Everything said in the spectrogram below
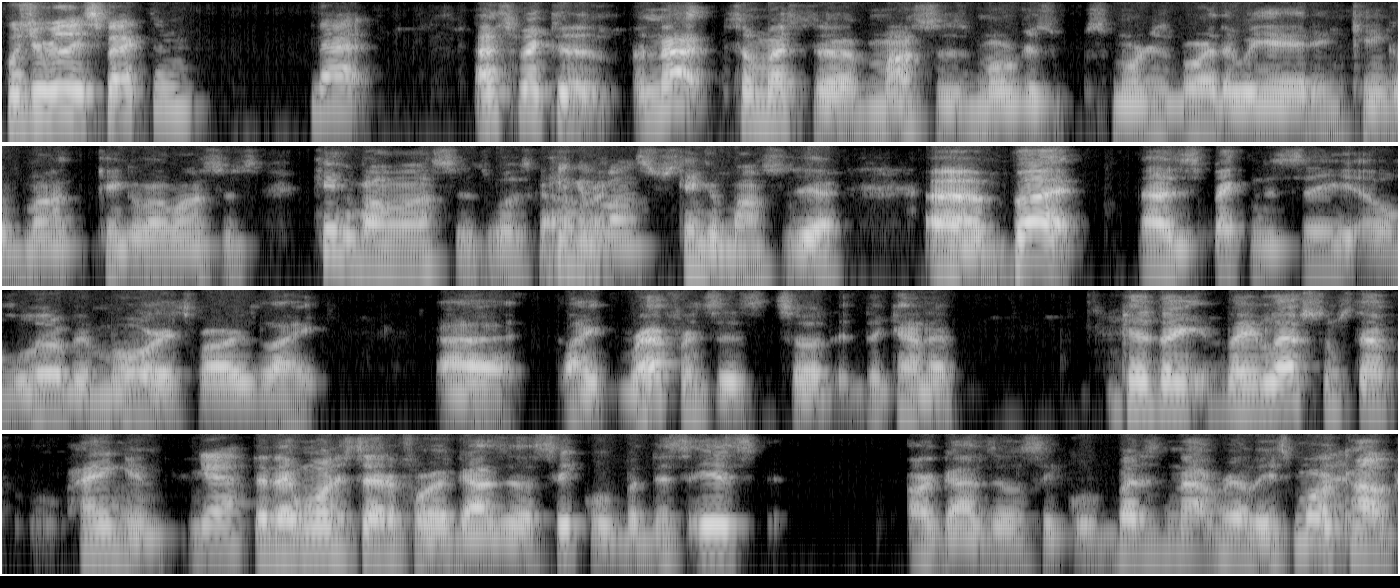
was you really expecting that? I expected not so much the monsters smorgas- smorgasbord that we had in King of Mon- King of All Monsters. King of All Monsters was called King of right? the Monsters. King of Monsters, yeah. Uh, but I was expecting to see a little bit more as far as like uh like references, so the, they kind of because they they left some stuff hanging Yeah, that they wanted to set up for a Godzilla sequel, but this is our Godzilla sequel, but it's not really. It's more Kong.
